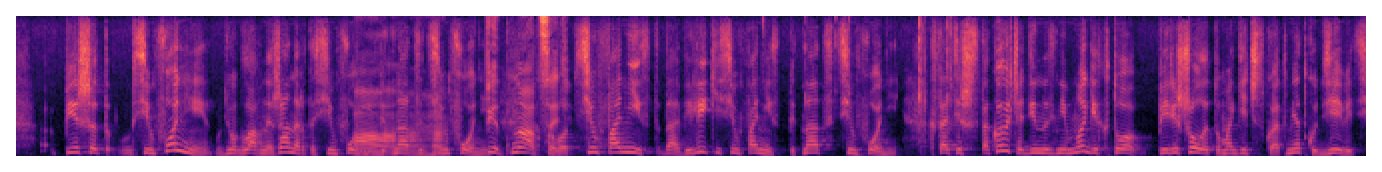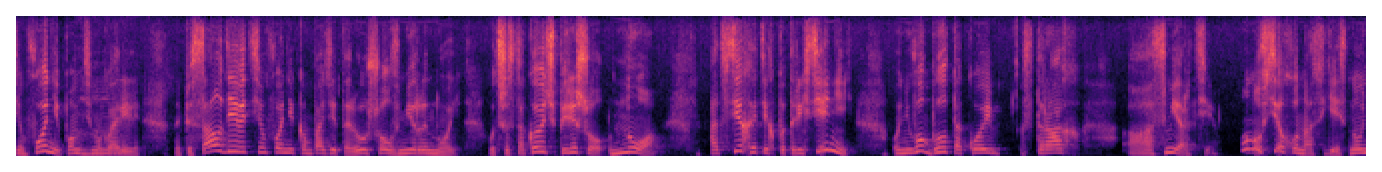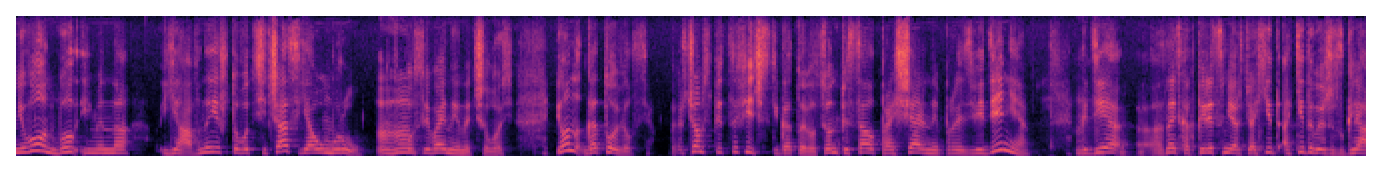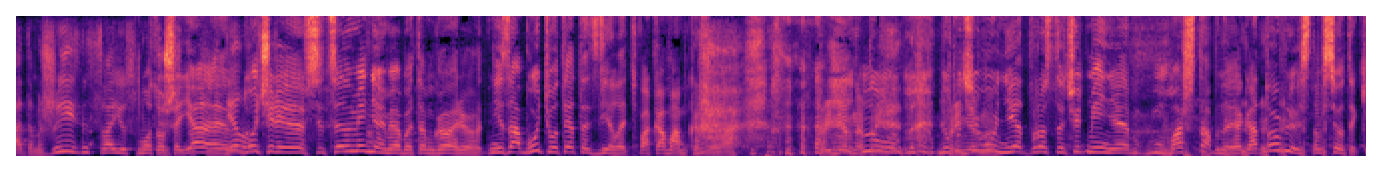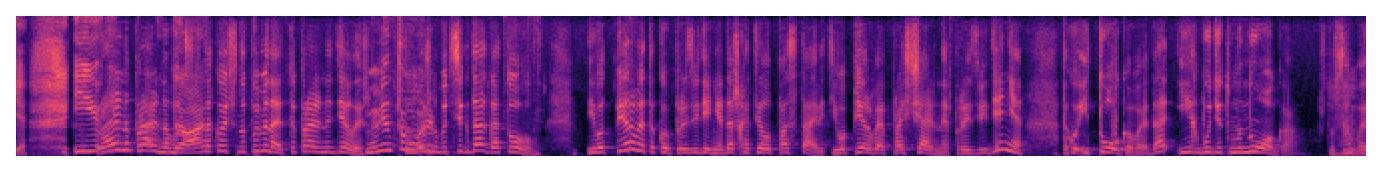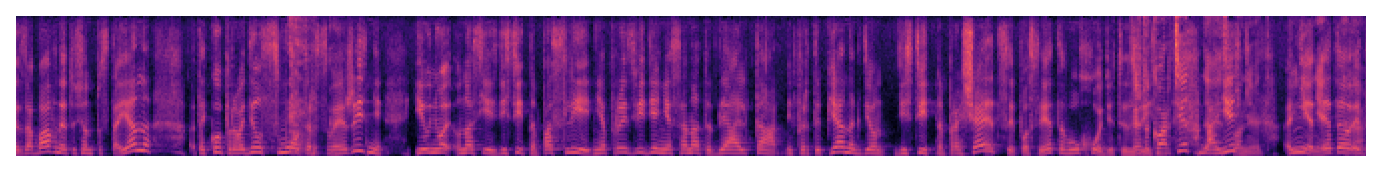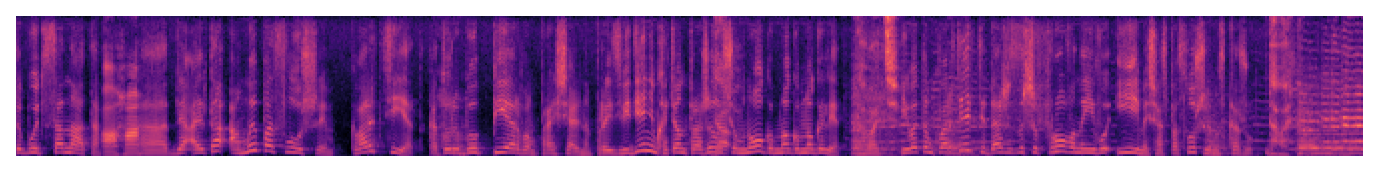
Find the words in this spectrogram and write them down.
пишет симфонии, у него главный жанр – это симфоний, 15 ага. симфоний. 15? Вот симфонист, да, великий симфонист, 15 симфоний. Кстати, Шостакович один из немногих, кто перешел эту магическую отметку 9 симфоний, помните, угу. мы говорили, написал 9 симфоний композитор и ушел в мир иной. Вот Шостакович перешел. Но от всех этих потрясений у него был такой страх э, смерти. Он у всех у нас есть, но у него он был именно явный, что вот сейчас я умру. Угу. Это после войны началось. И он готовился. Причем специфически готовился. Он писал прощальные произведения, где, э, знаете, как перед смертью окидываешь взглядом жизнь свою, смотришь. Слушай, я сделал. дочери целыми днями об этом говорю. Не забудь вот это сделать, пока мамка жива. Примерно. Ну, ну почему нет? Просто чуть менее масштабно я готовлюсь, но все-таки. И правильно, правильно. Вот Шостакович напоминает, ты правильно делаешь. Что нужно быть всегда готовым. И вот первое такое произведение, я даже хотела поставить, его первое прощальное произведение произведение, такое итоговое, да, их будет много. Что самое забавное, то есть он постоянно такой проводил смотр своей жизни, и у него у нас есть действительно последнее произведение сонаты для альта и фортепиано, где он действительно прощается и после этого уходит из это жизни. Это квартет, да, а есть нет, нет, это, это это будет соната ага. для альта, а мы послушаем квартет, который ага. был первым прощальным произведением, хотя он прожил да. еще много-много-много лет. Давайте. И в этом квартете даже зашифровано его имя. Сейчас послушаем и скажу. Давай.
